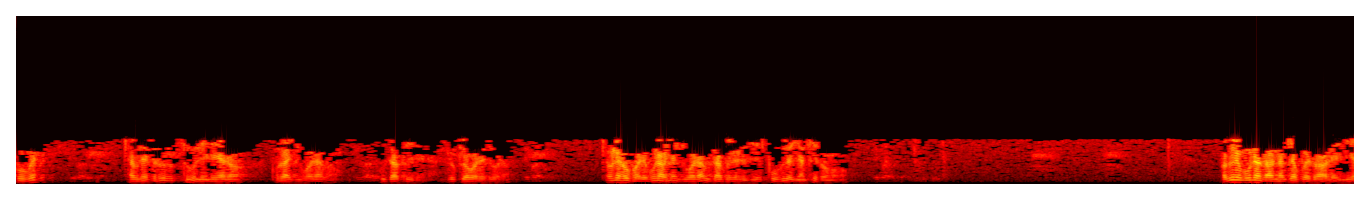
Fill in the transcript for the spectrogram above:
ကိုပဲဒါပေမဲ့သူတို့သူ့အနေနဲ့ကတော့ဘုရားယူဝါဒကိုဦးစားပေးတယ်လို့ပြောပါတယ်သူကတော့ဟုတ်လည်းဟုတ်ပါတယ်ဘုရားရဲ့ယူဝါဒဦးစားပေးတယ်လို့ဒီပို့ပြီးတော့ရံဖြစ်တော့မှာပေါ့ ဘာဖြစ်လို့ဘုရားသာနာပြောက်ွယ်သွားလဲအိန္ဒိယ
